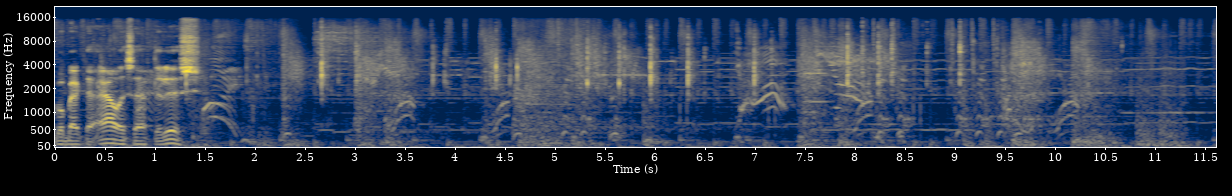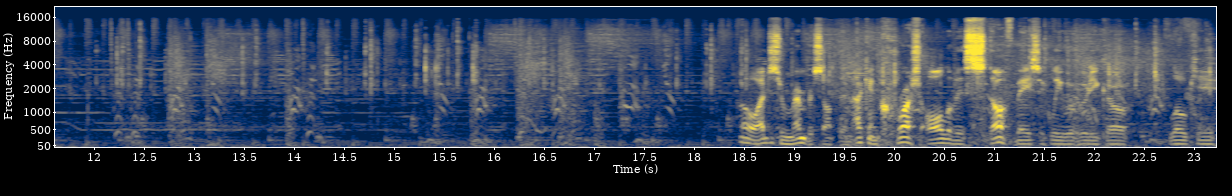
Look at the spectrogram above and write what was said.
Go back to Alice after this. Oh, I just remember something. I can crush all of his stuff, basically, with Uriko. Low-key.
